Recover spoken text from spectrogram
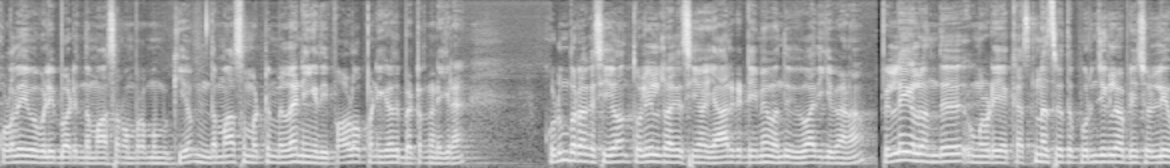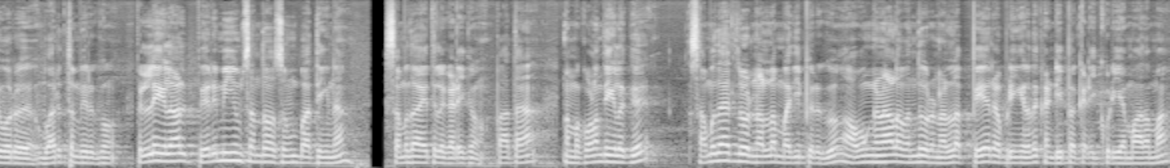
குலதெய்வ வழிபாடு இந்த மாதம் ரொம்ப ரொம்ப முக்கியம். இந்த மாதம் மட்டும் இல்லை நீங்கள் இதை ஃபாலோ பண்ணிக்கிறது பெட்டர் நினைக்கிறேன். குடும்ப ரகசியம் தொழில் ரகசியம் யாருக்கிட்டேயுமே வந்து விவாதிக்க வேணாம். பிள்ளைகள் வந்து உங்களுடைய கஷ்ட நஷ்டத்தை புரிஞ்சுக்கல அப்படின்னு சொல்லி ஒரு வருத்தம் இருக்கும். பிள்ளைகளால் பெருமையும் சந்தோஷமும் பார்த்தீங்கன்னா சமுதாயத்தில் கிடைக்கும். பார்த்தா நம்ம குழந்தைகளுக்கு சமுதாயத்தில் ஒரு நல்ல மதிப்பு இருக்கும். அவங்களால வந்து ஒரு நல்ல பேர் அப்படிங்கிறது கண்டிப்பாக கிடைக்கக்கூடிய மாதமாக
